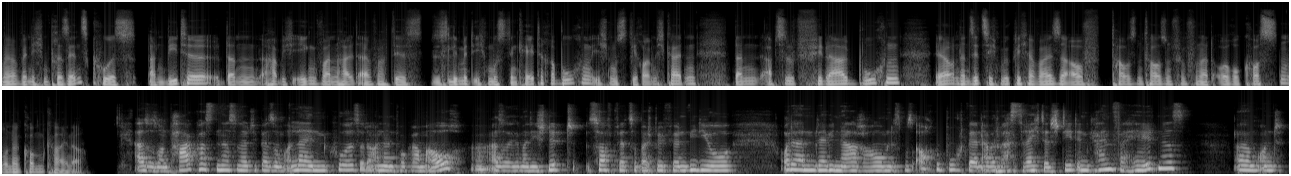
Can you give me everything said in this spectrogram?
Ja, wenn ich einen Präsenzkurs anbiete, dann habe ich irgendwann halt einfach das, das Limit, ich muss den Caterer buchen, ich muss die Räumlichkeiten dann absolut final buchen, ja, und dann sitze ich möglicherweise auf 1000, 1500 Euro Kosten und dann kommt keiner. Also so ein paar Kosten hast du natürlich bei so einem Online-Kurs oder Online-Programm auch. Also immer die Schnittsoftware zum Beispiel für ein Video oder ein Webinarraum, das muss auch gebucht werden. Aber du hast recht, es steht in keinem Verhältnis. Ähm, und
